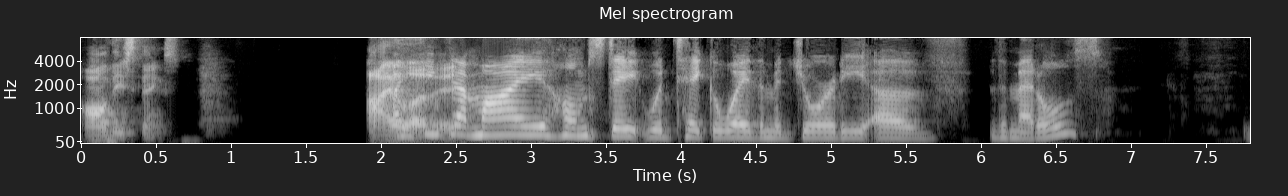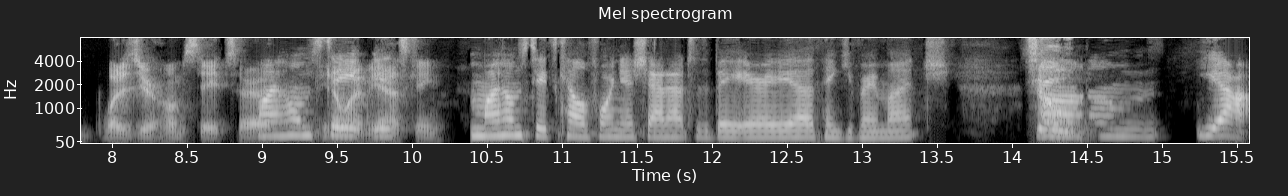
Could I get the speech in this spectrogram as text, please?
all these things. I, I, think it. that my home state would take away the majority of the medals. What is your home state, Sarah? My home if you don't state is- asking. My home state's California. Shout out to the Bay Area. Thank you very much. So um, yeah,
